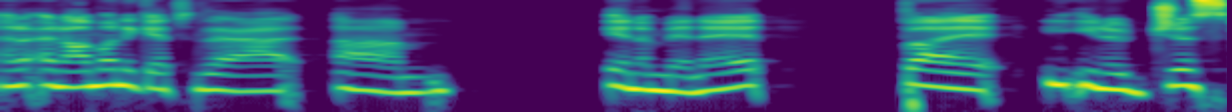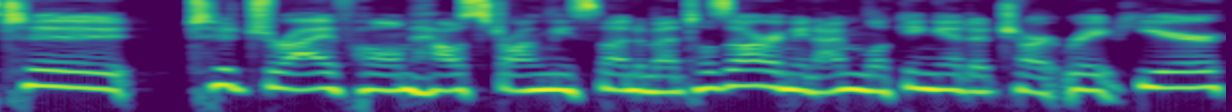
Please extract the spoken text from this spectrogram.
And, and I'm going to get to that um, in a minute. But, you know, just to to drive home how strong these fundamentals are. I mean, I'm looking at a chart right here.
